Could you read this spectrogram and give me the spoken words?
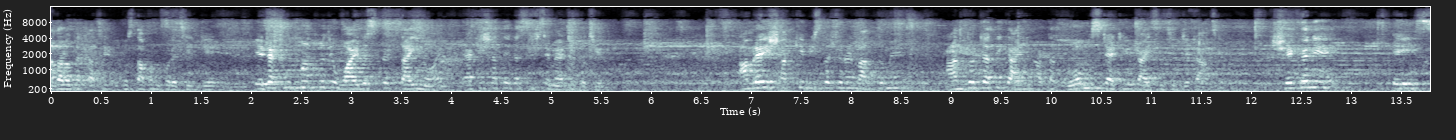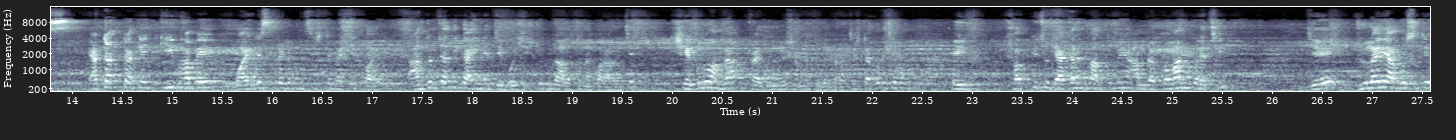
আদালতের কাছে উপস্থাপন করেছি যে এটা শুধুমাত্র যে ওয়াইড স্প্রেড তাই নয়, একই সাথে এটা সিস্টেম্যাটিকও ছিল। আমরা এই সাক্ষী বিশ্লেষণের মাধ্যমে আন্তর্জাতিক আইন, অর্থাৎ রোম স্ট্যাটিউট আইসিসির যেটা আছে, সেখানে এই অ্যাটাকটাকে কীভাবে ওয়াইড স্প্রেড এবং সিস্টেম্যাটিক হয়, আন্তর্জাতিক আইনের যে বৈশিষ্ট্যগুলো আলোচনা করা হয়েছে, সেগুলো আমরা ট্রাইব্যুনালের সামনে তুলে ধরার চেষ্টা করেছি এবং এই সব কিছু দেখানোর মাধ্যমে আমরা প্রমাণ করেছি যে জুলাই আগস্টে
